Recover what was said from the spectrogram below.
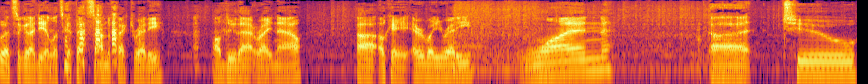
Ooh, that's a good idea. Let's get that sound effect ready. I'll do that right now. Uh, okay, everybody ready? One, uh, two,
